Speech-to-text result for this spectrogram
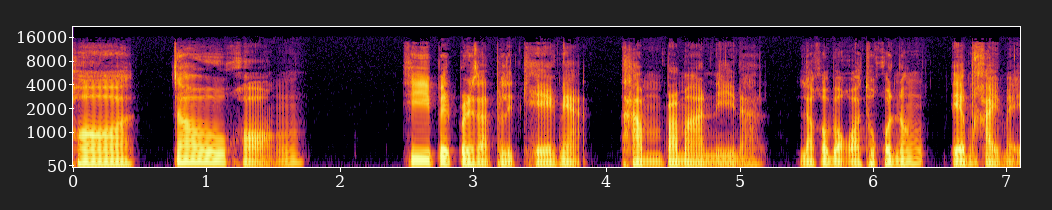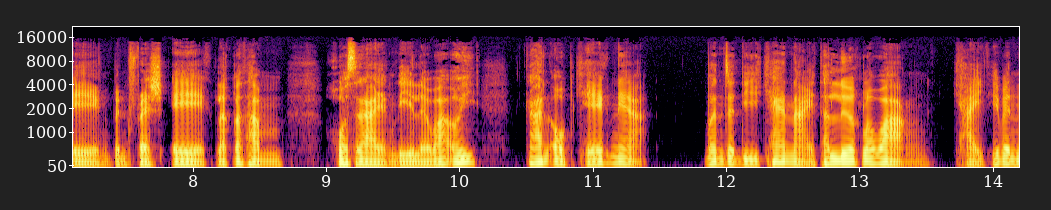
พอ เจ้าของที่เป็นบริษัทผลิตเค้กเนี่ยทำประมาณนี้นะแล้วก็บอกว่าทุกคนต้องเตรียมไข่มาเองเป็น fresh egg แล้วก็ทำโฆษณาอย่างดีเลยว่าเอ้ย การอบเค้กเนี่ย มันจะดีแค่ไหนถ้าเลือกระหว่างไข่ที่เป็น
